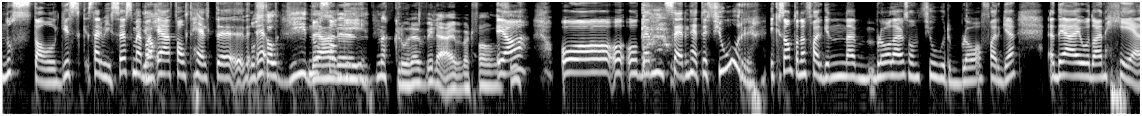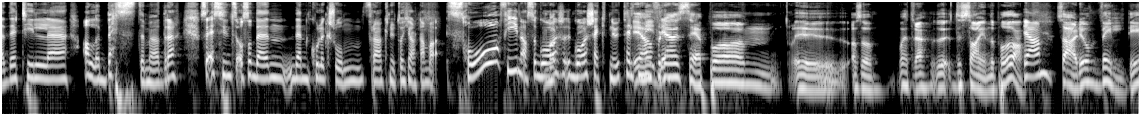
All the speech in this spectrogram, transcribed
nostalgisk servise, som jeg bare Ja. Jeg falt helt eh, Nostalgi, det er Nostalgi. er nøkkelordet, vil jeg i hvert fall ja, si. og, og, og den serien heter Fjord, ikke sant? Og den fargen er blå, det er jo sånn fjordblå farge. Det er jo da en heder til eh, alle bestemødre. Så jeg syns også den, den kolleksjonen fra Knut og Kjartan var så fin! Altså, gå, gå og sjekk den ut. Helt Ja, for når jeg ser på eh, Altså, hva heter det? Designet på det, da. Ja. Så er det jo veldig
